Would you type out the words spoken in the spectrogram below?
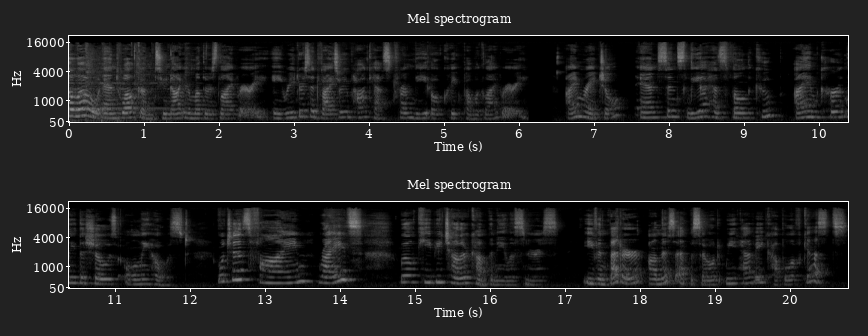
Hello, and welcome to Not Your Mother's Library, a reader's advisory podcast from the Oak Creek Public Library. I'm Rachel, and since Leah has flown the coop, I am currently the show's only host, which is fine, right? We'll keep each other company, listeners. Even better, on this episode, we have a couple of guests.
